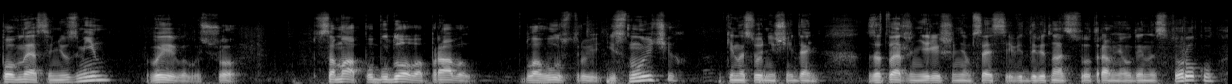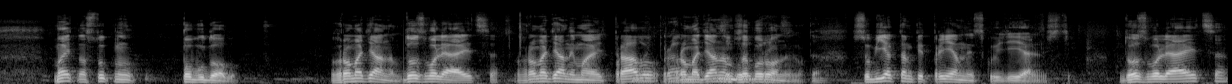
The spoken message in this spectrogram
по внесенню змін, виявилось, що сама побудова правил благоустрою існуючих, які на сьогоднішній день затверджені рішенням сесії від 19 травня 2011 року, мають наступну побудову. Громадянам дозволяється, громадяни мають право, громадянам заборонено. Суб'єктам підприємницької діяльності дозволяється,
